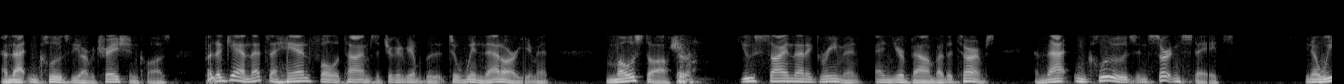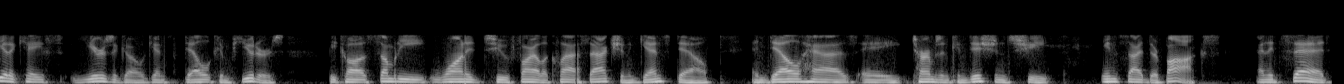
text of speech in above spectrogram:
and that includes the arbitration clause. But again, that's a handful of times that you're going to be able to, to win that argument. Most often, sure. you sign that agreement and you're bound by the terms. And that includes, in certain states, you know, we had a case years ago against Dell Computers because somebody wanted to file a class action against Dell, and Dell has a terms and conditions sheet inside their box, and it said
